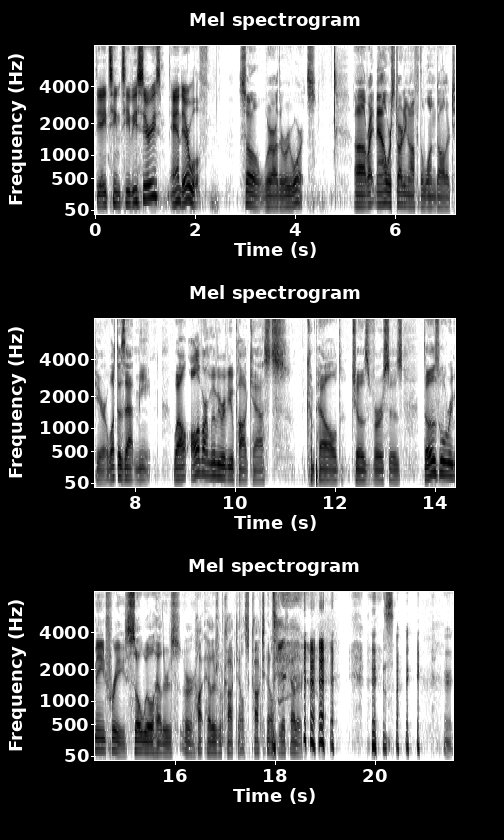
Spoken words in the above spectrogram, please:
the A-Team TV series, and Airwolf. So, where are the rewards? Uh, right now, we're starting off at the $1 tier. What does that mean? Well, all of our movie review podcasts, Compelled, Joe's Versus, those will remain free. So will Heather's, or Hot Heather's with Cocktails. Cocktails with Heather. Sorry.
